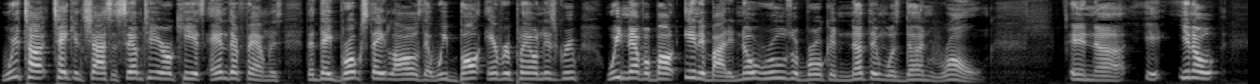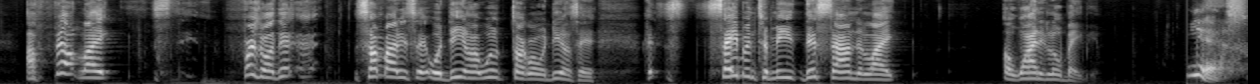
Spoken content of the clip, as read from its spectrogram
We're ta- taking shots at 17 year old kids and their families that they broke state laws, that we bought every player on this group. We never bought anybody. No rules were broken. Nothing was done wrong. And, uh, it, you know, I felt like, first of all, there, somebody said, well, Deion, we'll talk about what Deion said. Saban, to me, this sounded like a whiny little baby. Yes,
